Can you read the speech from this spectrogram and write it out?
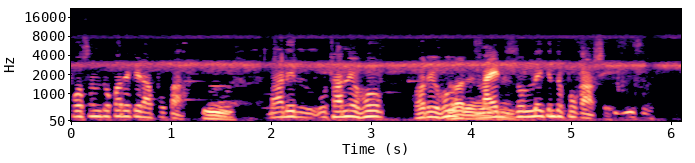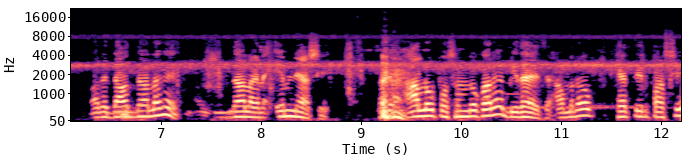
পছন্দ করে কেরা পোকা? বাড়ির উঠানে হোক ঘরে হোক লাইট। জ্বললেই কিন্তু পোকা আসে। আরে দাওয়াত দেওয়া লাগে? দেওয়া লাগে না এমনি আসে। আলো পছন্দ করে বিধায় আছে। আমরাও ক্ষেতের পাশে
